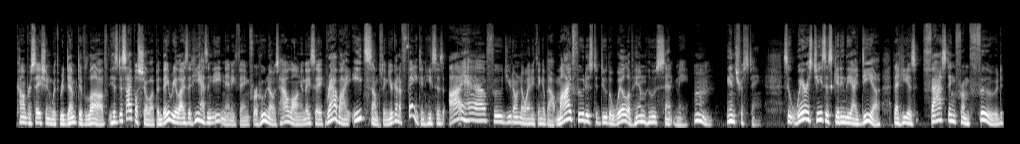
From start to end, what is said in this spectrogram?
conversation with redemptive love, his disciples show up and they realize that he hasn't eaten anything for who knows how long. And they say, Rabbi, eat something. You're going to faint. And he says, I have food you don't know anything about. My food is to do the will of him who sent me. Hmm, interesting. So, where is Jesus getting the idea that he is fasting from food,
